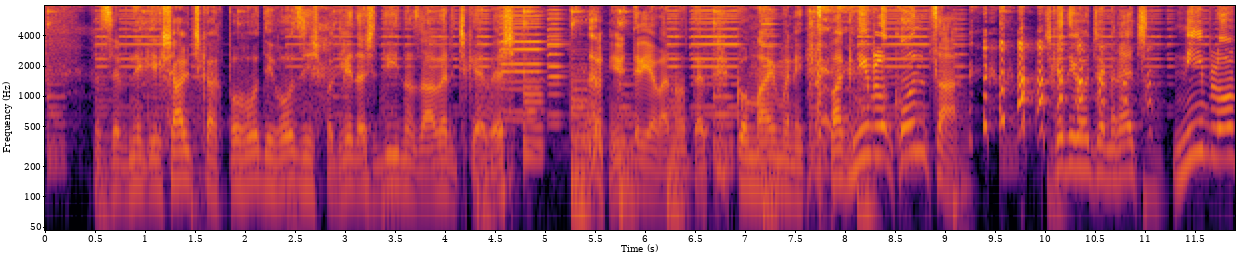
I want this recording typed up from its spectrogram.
Ko se v nekih šalčkah po vodi voziš, pa gledaš dinozavrčke, veš. Mi trijeva noter, kot majmuni. Pa ni bilo konca. Škaj ti hočem reči? Ni bilo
